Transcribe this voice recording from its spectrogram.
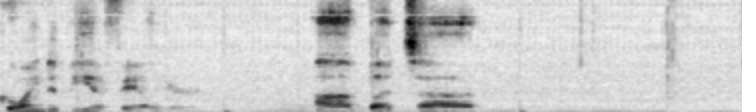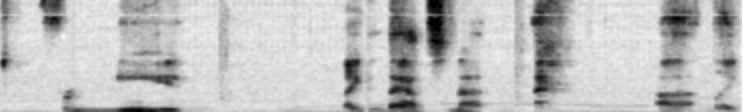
going to be a failure. Uh, but uh, for me, like that's not uh, like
